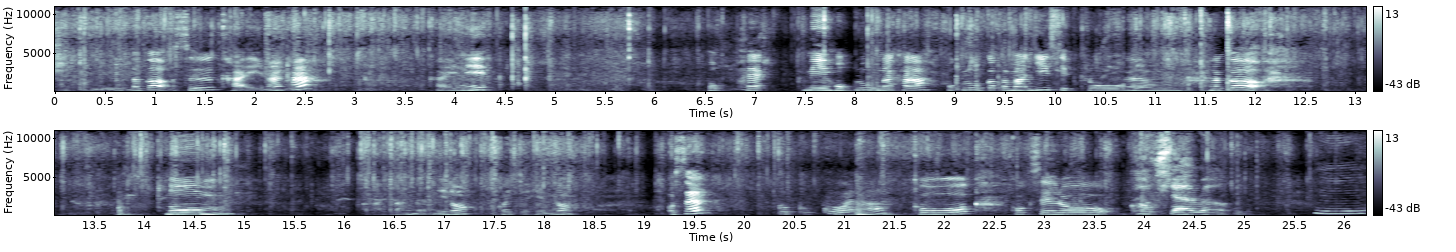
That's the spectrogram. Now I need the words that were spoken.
kyckling. แล้วก็ซื้อไข่นะคะ ไข่นี้หกแพ็คมีหกลูกนะคะหกลูกก็ประมาณยี่สิบโครเอิ่มแล้วก็ นมตั้งแบบนี้เนาะค่อยจะเห็นเนาะเอาเส้น Coca-Cola. โค้กโค้กเซโร่ Coke Zero. Mm.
